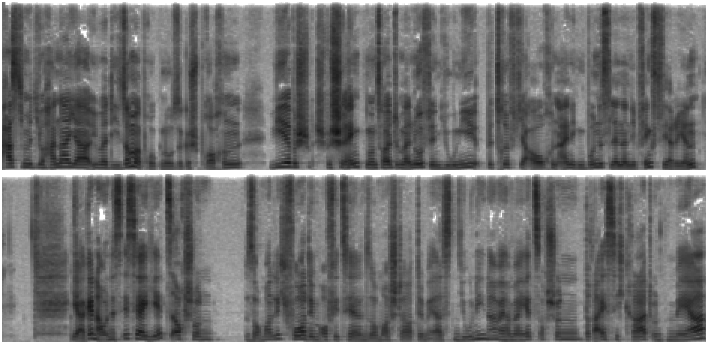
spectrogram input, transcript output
hast du mit Johanna ja über die Sommerprognose gesprochen. Wir besch beschränken uns heute mal nur für den Juni, betrifft ja auch in einigen Bundesländern die Pfingstferien. Ja, genau. Und es ist ja jetzt auch schon sommerlich vor dem offiziellen Sommerstart, dem 1. Juni. Ne? Wir haben ja jetzt auch schon 30 Grad und mehr.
